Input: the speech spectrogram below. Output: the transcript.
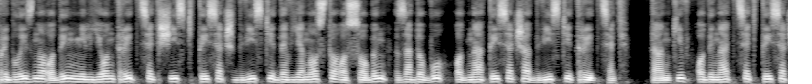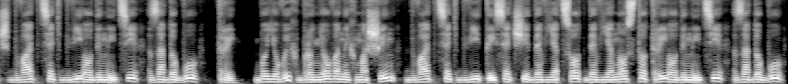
приблизно 1 мільйон 36 тисяч 290 особин за добу 1230 танків 11 тисяч 22 одиниці за добу 3. Бойових броньованих машин 22 993 одиниці за добу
